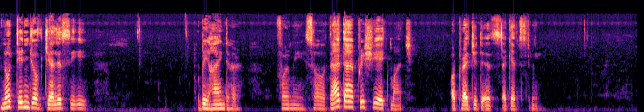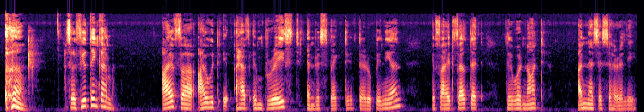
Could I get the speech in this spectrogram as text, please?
No tinge of jealousy behind her for me. So that I appreciate much, or prejudice against me. so if you think I'm I've uh, I would have embraced and respected their opinion if I had felt that they were not unnecessarily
